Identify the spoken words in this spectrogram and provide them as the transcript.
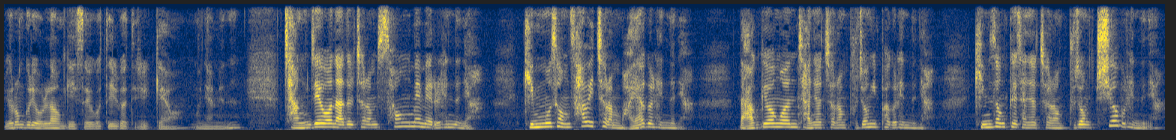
요런 글이 올라온 게 있어요. 이것도 읽어드릴게요. 뭐냐면은 장재원 아들처럼 성매매를 했느냐, 김무성 사위처럼 마약을 했느냐, 나경원 자녀처럼 부정 입학을 했느냐, 김성태 자녀처럼 부정 취업을 했느냐,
